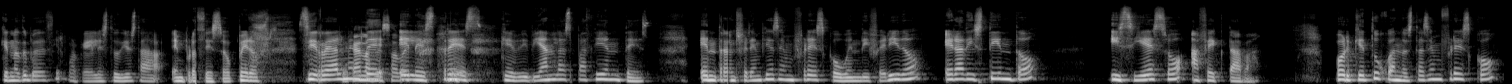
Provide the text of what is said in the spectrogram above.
que no te puedo decir porque el estudio está en proceso, pero si realmente el estrés que vivían las pacientes en transferencias en fresco o en diferido era distinto y si eso afectaba. Porque tú cuando estás en fresco,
